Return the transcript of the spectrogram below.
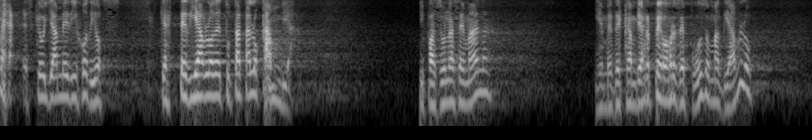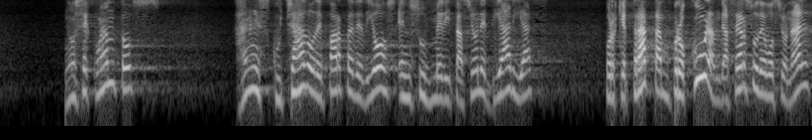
Es que hoy ya me dijo Dios que este diablo de tu tata lo cambia. Y pasó una semana. Y en vez de cambiar peor se puso más diablo. No sé cuántos han escuchado de parte de Dios en sus meditaciones diarias, porque tratan, procuran de hacer su devocional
